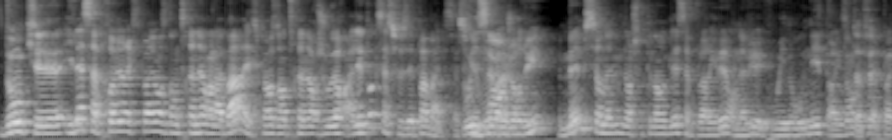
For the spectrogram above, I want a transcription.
Donc, euh, il a sa première expérience d'entraîneur là-bas, expérience d'entraîneur-joueur. À l'époque, ça se faisait pas mal. Ça se Oui, fait c'est moins vrai. aujourd'hui. Même si on a vu que dans le championnat anglais, ça pouvait arriver. On a vu avec Wayne Rooney, par exemple, à fait. pas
